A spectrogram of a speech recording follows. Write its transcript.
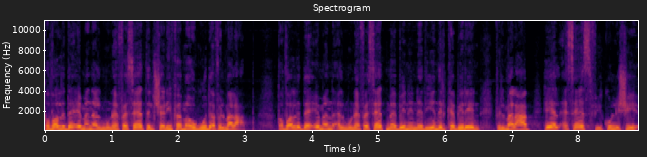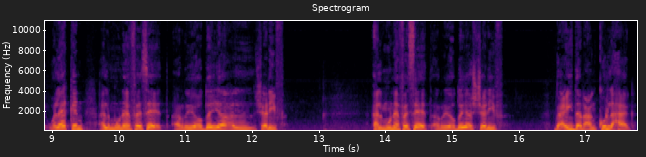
تظل دائما المنافسات الشريفة موجودة في الملعب. تظل دائما المنافسات ما بين الناديين الكبيرين في الملعب هي الأساس في كل شيء ولكن المنافسات الرياضية الشريفة المنافسات الرياضية الشريفة بعيدا عن كل حاجة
